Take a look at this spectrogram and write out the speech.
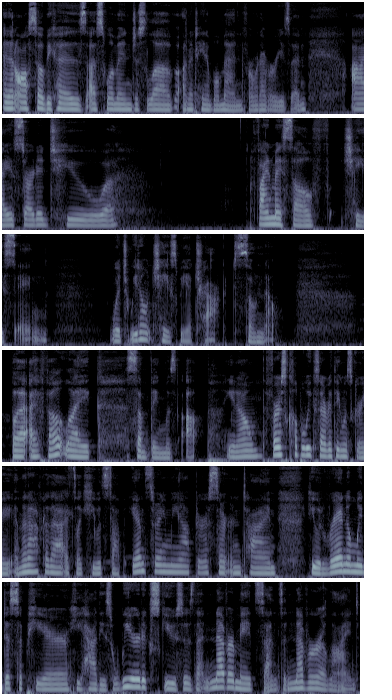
And then also because us women just love unattainable men for whatever reason, I started to find myself chasing, which we don't chase, we attract. So, no. But I felt like something was up, you know? The first couple weeks, everything was great. And then after that, it's like he would stop answering me after a certain time. He would randomly disappear. He had these weird excuses that never made sense and never aligned.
